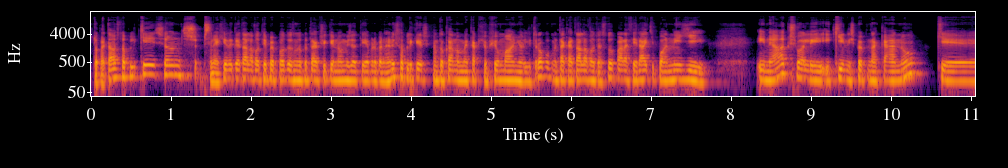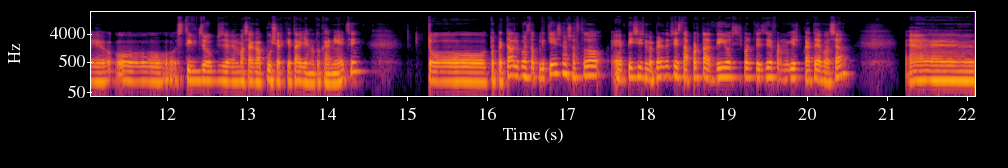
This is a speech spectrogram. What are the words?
Το πετάω στο applications. Στην αρχή δεν κατάλαβα ότι έπρεπε όντως να το πετάξω και νόμιζα ότι έπρεπε να ανοίξω το application και να το κάνω με κάποιο πιο manual τρόπο. Μετά κατάλαβα ότι αυτό το παραθυράκι που ανοίγει είναι actually η κίνηση που πρέπει να κάνω και ο Steve Jobs ε, μας αγαπούσε αρκετά για να το κάνει έτσι. Το, το πετάω λοιπόν στο applications. Αυτό επίσης με μπέρδεψε στα πρώτα δύο, στις πρώτες δύο εφαρμογές που κατέβασα. Ε,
